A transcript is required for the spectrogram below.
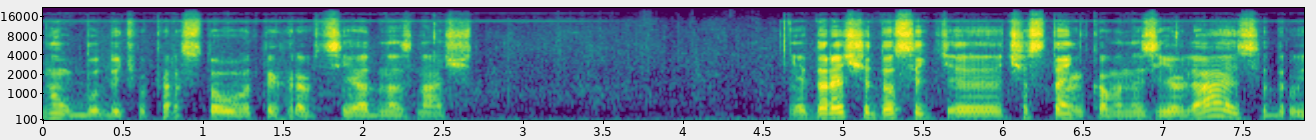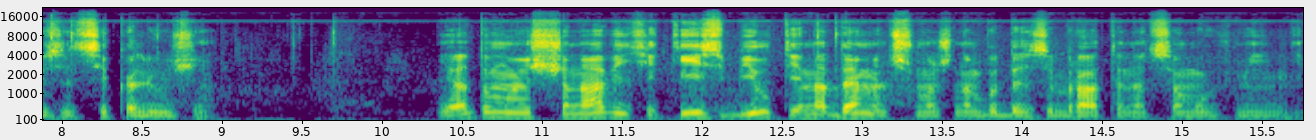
ну, будуть використовувати гравці однозначно. І, до речі, досить е, частенько вони з'являються, друзі, ці калюжі. Я думаю, що навіть якийсь білд і на демедж можна буде зібрати на цьому вмінні.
